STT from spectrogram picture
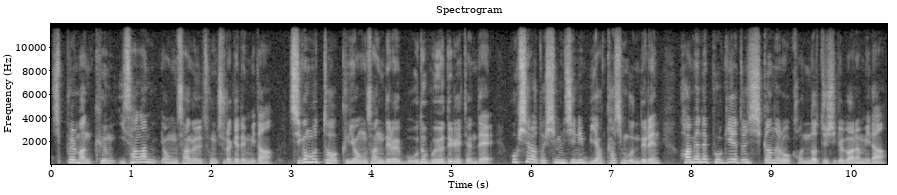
싶을 만큼 이상한 영상을 송출하게 됩니다. 지금부터 그 영상들을 모두 보여드릴 텐데 혹시라도 심신이 미약하신 분들은 화면에 표기해둔 시간으로 건너 주시길 바랍니다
